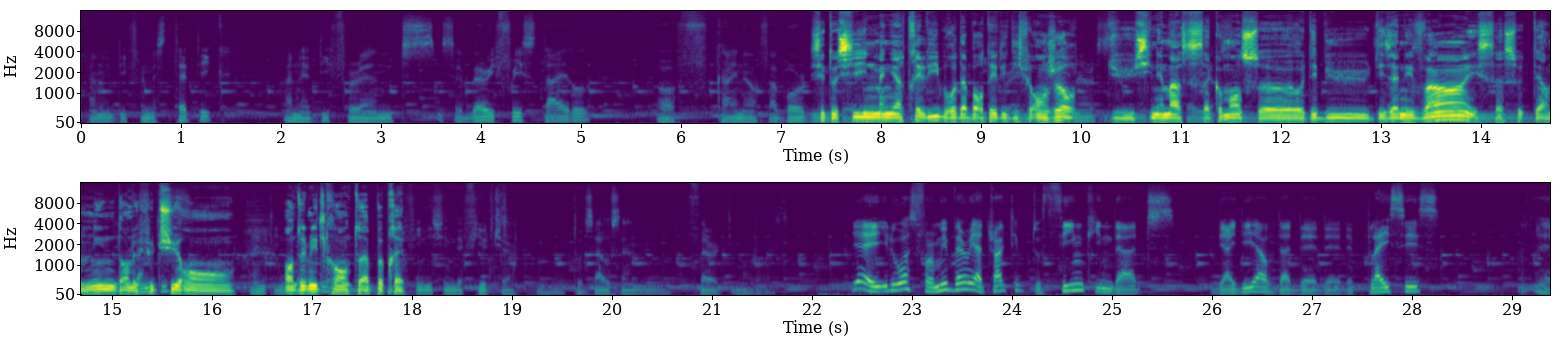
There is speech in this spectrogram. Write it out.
C'est aussi une manière très libre d'aborder les différents genres du cinéma. Ça commence euh, au début des années 20 et ça se termine dans le futur en, en 2030 à peu près. Yeah, it was for me very attractive to think in that the idea of that the, the, the places uh,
